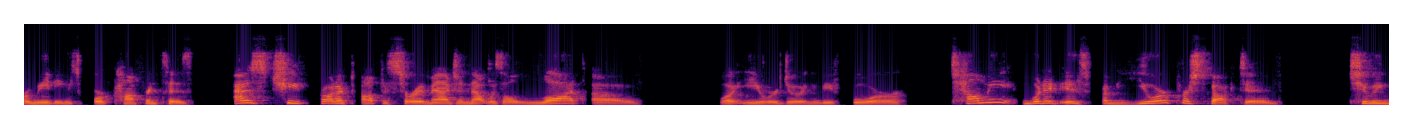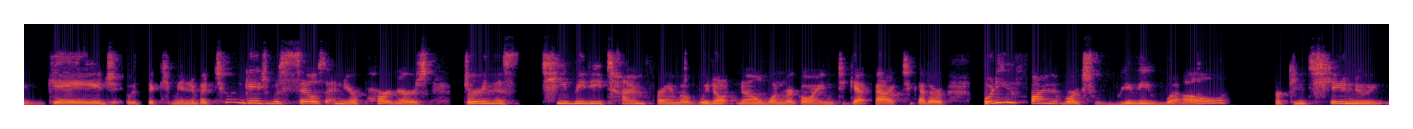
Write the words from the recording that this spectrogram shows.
or meetings or conferences. As chief product officer, imagine that was a lot of what you were doing before. Tell me what it is from your perspective to engage with the community, but to engage with sales and your partners during this TBD timeframe of we don't know when we're going to get back together. What do you find that works really well for continuing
